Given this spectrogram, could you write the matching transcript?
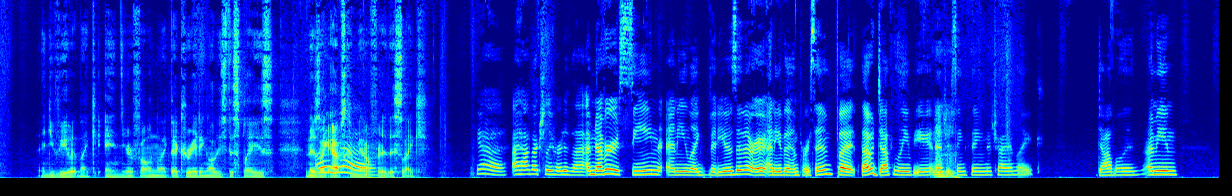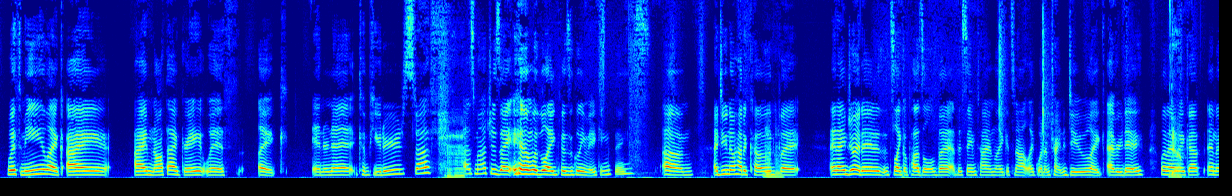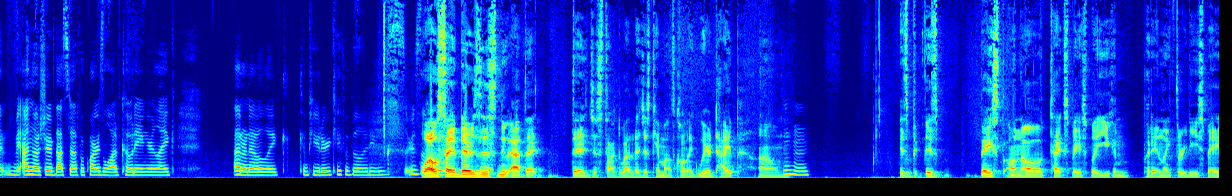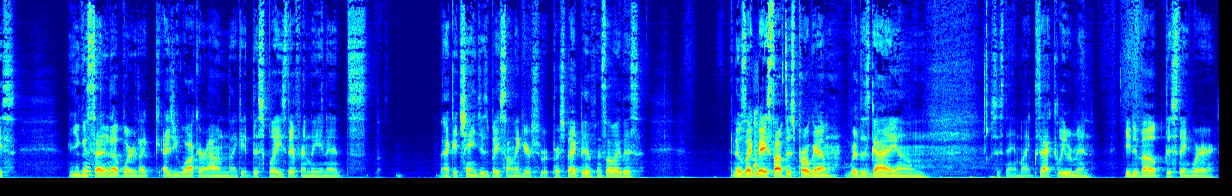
and you view it like in your phone like they're creating all these displays and there's like Oh, apps coming out for this like Yeah, I have actually heard of that. I've never seen any like videos of it or any of it in person, but that would definitely be an Mhm. interesting thing to try and like dabble in. I mean, with me, like I I'm not that great with like internet computer stuff Mhm. as much as I am with like physically making things. Um I do know how to code, Mhm. but and I enjoyed it. It's like a puzzle, but at the same time, like it's not like what I'm trying to do like every day when I Yeah. wake up. And I'm not sure if that stuff requires a lot of coding or like I don't know, like computer capabilities or something. well i will say there's this new app that they just talked about that just came out it's called like weird type um Mhm. it's it's based on all text based but you can put it in like 3d space. And you can set it up where like as you walk around like it displays differently and it's like it changes based on like your perspective and stuff like this. And it was like based off this program where this guy um what's his name? Like zach lieberman. He developed this thing where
